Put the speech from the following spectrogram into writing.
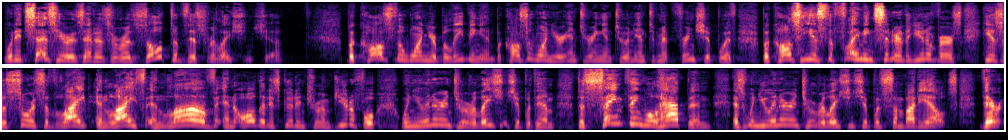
what it says here is that as a result of this relationship, because the one you're believing in, because the one you're entering into an intimate friendship with, because he is the flaming center of the universe, he is a source of light and life and love and all that is good and true and beautiful. When you enter into a relationship with him, the same thing will happen as when you enter into a relationship with somebody else. Their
